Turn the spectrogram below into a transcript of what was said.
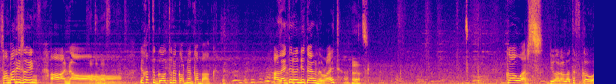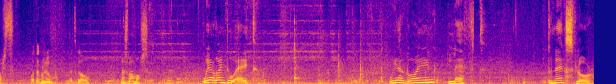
Somebody's doing. Oh no! You have to go to the corner and come back. and later on, you tell me, right? Cowards. You are a lot of cowards. What a group. Let's go. Nos vamos. We are going to eight. We are going left to next floor.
